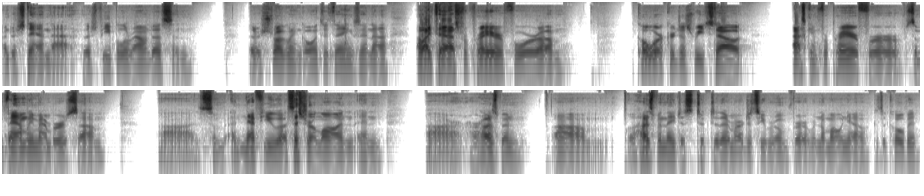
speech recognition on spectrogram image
understand that there's people around us and that are struggling, going through things. And uh, I like to ask for prayer for um, a coworker just reached out asking for prayer for some family members, um, uh, some a nephew, a sister-in-law, and and uh, her husband. Um, a husband they just took to the emergency room for pneumonia because of COVID,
